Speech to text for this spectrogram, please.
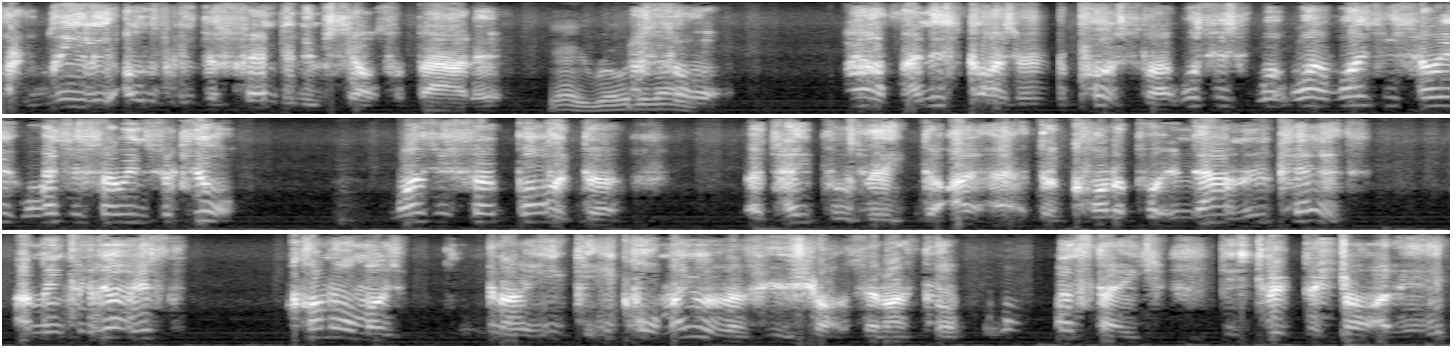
like really overly defending himself about it, Yeah, he wrote I it out. thought, wow, man, this guy's a puss. Like, what's his? Why, why is he so? Why is he so insecure? Why is he so bothered that a tape was leaked that, I, uh, that Conor put him down? Who cares? I mean, to be honest, Conor almost, you know, he, he caught Mayweather a few shots, and I thought, one stage, he flicked the shot and hit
